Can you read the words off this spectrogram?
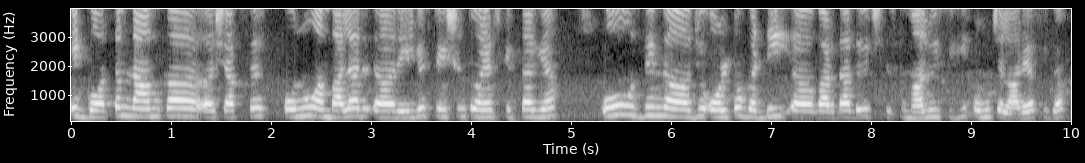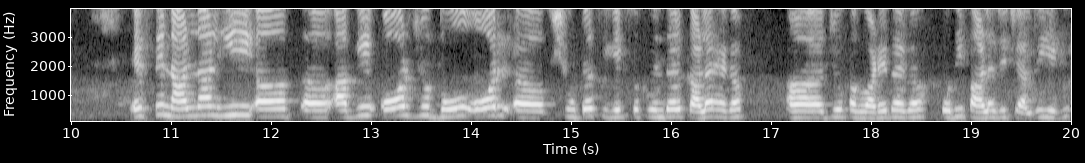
ਇੱਕ ਗੌਤਮ ਨਾਮ ਦਾ ਸ਼ਖਸ ਹੈ, ਉਹਨੂੰ ਅੰਬਾਲਾ ਰੇਲਵੇ ਸਟੇਸ਼ਨ ਤੋਂ ਅਰੈਸਟ ਕੀਤਾ ਗਿਆ। ਉਹ ਉਸ ਦਿਨ ਜੋ ਆਲਟੋ ਗੱਡੀ ਵਾਰਦਾਤ ਦੇ ਵਿੱਚ ਇਸਤੇਮਾਲ ਹੋਈ ਸੀਗੀ, ਉਹਨੂੰ ਚਲਾ ਰਿਹਾ ਸੀਗਾ। ਇਸ ਦੇ ਨਾਲ ਨਾਲ ਹੀ ਅੱਗੇ ਔਰ ਜੋ ਦੋ ਔਰ ਸ਼ੂਟਰ ਸੀਗੇ, ਇੱਕ ਸੁਖਵਿੰਦਰ ਕਾਲਾ ਹੈਗਾ ਜੋ ਫਗਵਾੜੇ ਦਾ ਹੈਗਾ ਉਹਦੀ ਪਾਲ ਹਜੇ ਚੱਲ ਰਹੀ ਹੈਗੀ।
